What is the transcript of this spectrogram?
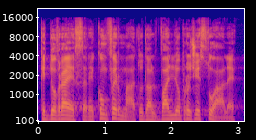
che dovrà essere confermato dal vaglio processuale.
